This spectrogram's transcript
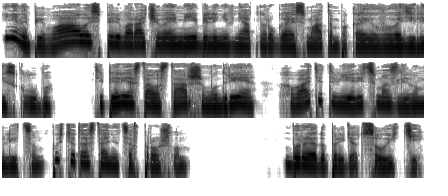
и не напивалась, переворачивая мебель и невнятно ругаясь матом, пока ее выводили из клуба. Теперь я стала старше, мудрее. Хватит верить смазливым лицам. Пусть это останется в прошлом. Брэду придется уйти.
